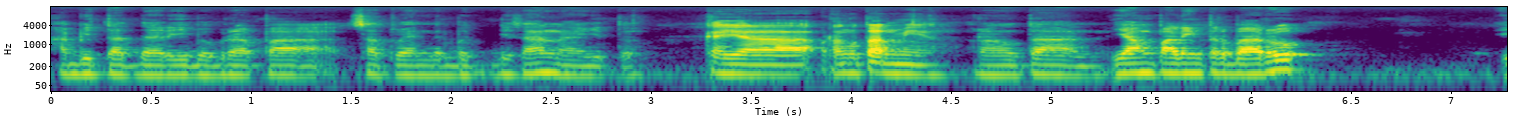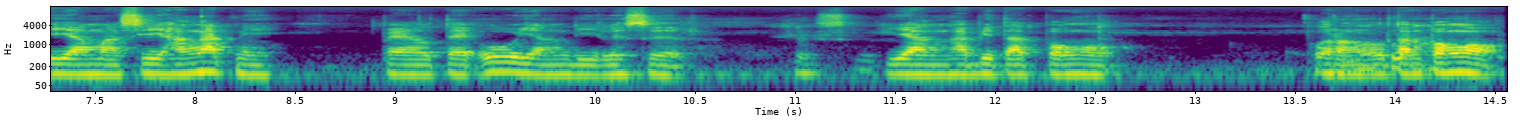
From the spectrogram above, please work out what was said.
habitat dari beberapa satwa endemik di sana gitu. kayak orangutan Mi ya Orangutan. Yang paling terbaru yang masih hangat nih PLTU yang di Lesir, yang habitat pongo. Orangutan pongo.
